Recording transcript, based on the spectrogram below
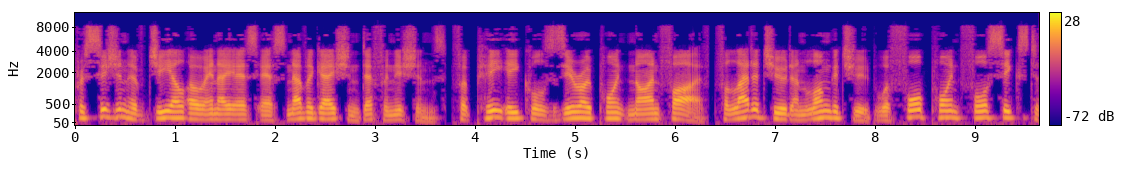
precision of GLONASS navigation definitions for p equals 0.95 for latitude and longitude were 4.46 to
